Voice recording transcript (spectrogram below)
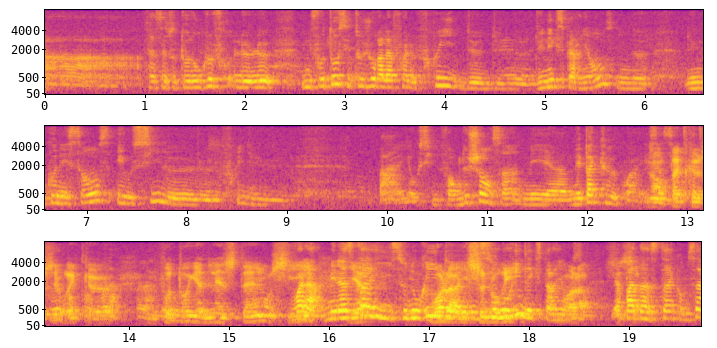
à, faire cette photo. Donc une photo, c'est toujours à la fois le fruit d'une expérience, d'une- connaissance, et aussi le fruit du... il y a aussi une forme de chance, hein, mais, euh, mais pas que. Quoi. Et Non, ça, pas très, que, c'est vrai que Voilà, photo, il y a de l'instinct aussi. Voilà, mais l'instinct, Il il, se nourrit voilà, de, il se il se nourrit. nourrit de l'expérience. Voilà, il n'y a pas d'instinct comme ça,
